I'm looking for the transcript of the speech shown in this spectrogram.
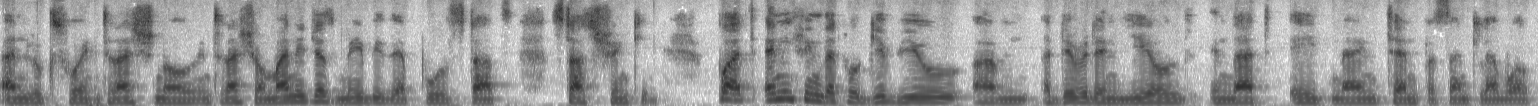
and looks for international international managers. Maybe their pool starts starts shrinking. But anything that will give you um, a dividend yield in that 8, 9, 10% level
